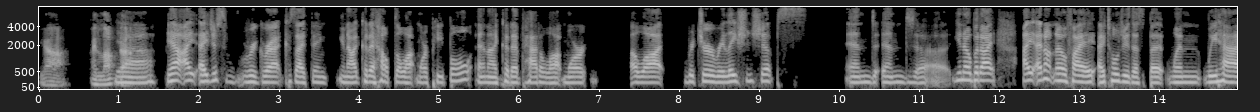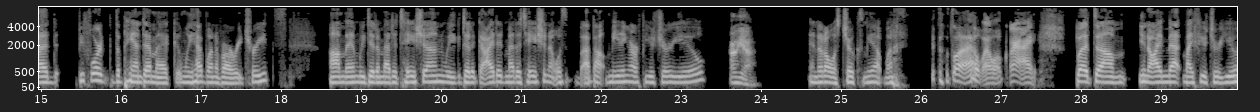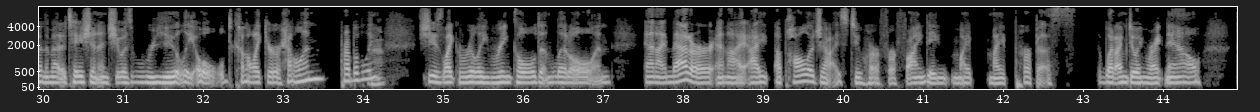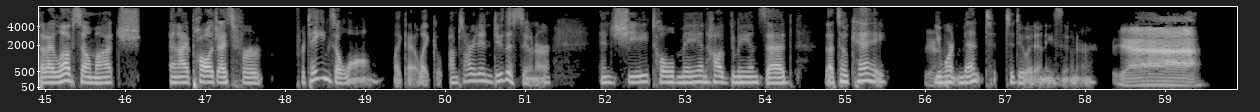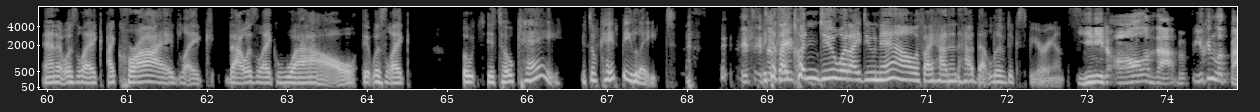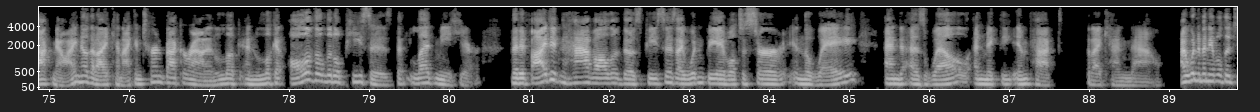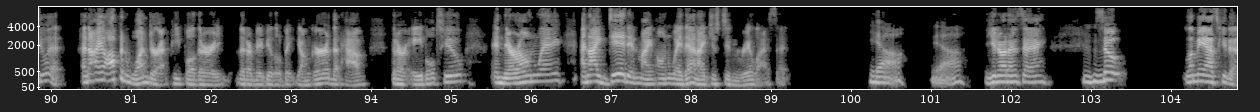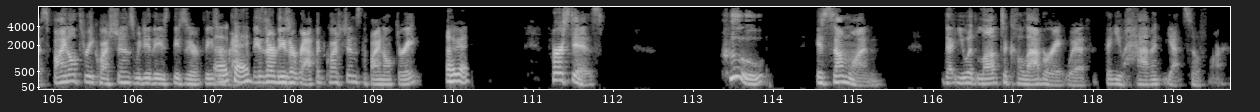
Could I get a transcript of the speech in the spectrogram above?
Yeah. I love that. Yeah. Yeah. I, I just regret because I think, you know, I could have helped a lot more people and I could have had a lot more, a lot richer relationships and, and, uh, you know, but I, I, I don't know if I, I told you this, but when we had, before the pandemic and we had one of our retreats, um, and we did a meditation, we did a guided meditation. It was about meeting our future you. Oh yeah. And it always chokes me up when why I hope I won't cry. But um, you know, I met my future you in the meditation and she was really old, kind of like your Helen, probably. Uh-huh. She's like really wrinkled and little and and I met her and I, I apologized to her for finding my my purpose, what I'm doing right now that I love so much. And I apologize for for taking so long. Like like I'm sorry I didn't do this sooner. And she told me and hugged me and said, That's okay Yeah. you weren't meant to do it any sooner. yeah. And it was like, I cried. Like, that was like, wow. It was like, oh, it's okay. It's okay to be late It's, it's because okay I couldn't do what I do now if I hadn't had that lived experience. You need all of that, but you can look back now. I know that I can. I can turn back around and look and look at all of the little pieces that led me here. That if I didn't have all of those pieces, I wouldn't be able to serve in the way and as well and make the impact that I can now. I wouldn't have been able to do it. And I often wonder at people that are that are maybe a little bit younger that have that are able to in their own way. And I did in my own way then. I just didn't realize it. Yeah. Yeah. You know what I'm saying? Mhm. So let me ask you this: final three questions. We do these. These are these are Okay. rapid, these are these are rapid questions. The final three. okay. First is who is someone that you would love to collaborate with that you haven't yet so far?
